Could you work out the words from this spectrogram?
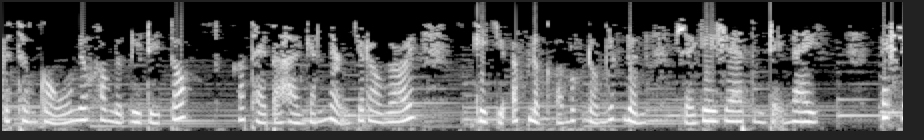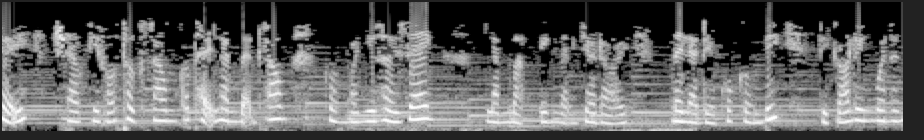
Vết thương cũ nếu không được điều trị tốt, có thể tạo thành gánh nặng cho đầu gối. Khi chịu áp lực ở mức độ nhất định sẽ gây ra tình trạng này. Bác sĩ, sau khi phẫu thuật xong có thể lành bệnh không? Cần bao nhiêu thời gian? Lâm mặt yên lặng chờ đợi. Đây là điều cô cần biết vì có liên quan đến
